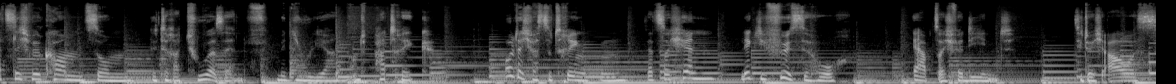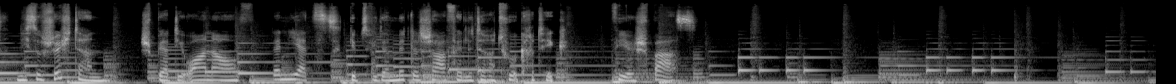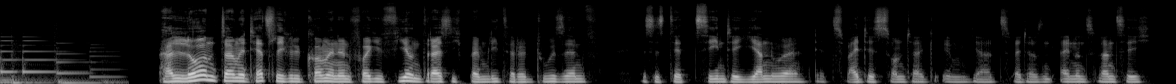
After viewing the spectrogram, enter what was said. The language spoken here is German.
Herzlich willkommen zum Literatursenf mit Julian und Patrick. Holt euch was zu trinken, setzt euch hin, legt die Füße hoch. Ihr habt's euch verdient. Zieht euch aus, nicht so schüchtern, sperrt die Ohren auf, denn jetzt gibt's wieder mittelscharfe Literaturkritik. Viel Spaß! Hallo und damit herzlich willkommen in Folge 34 beim Literatursenf. Es ist der 10. Januar, der zweite Sonntag im Jahr 2021.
